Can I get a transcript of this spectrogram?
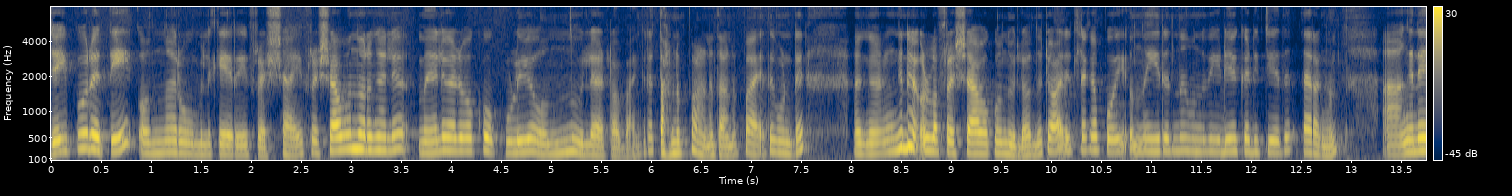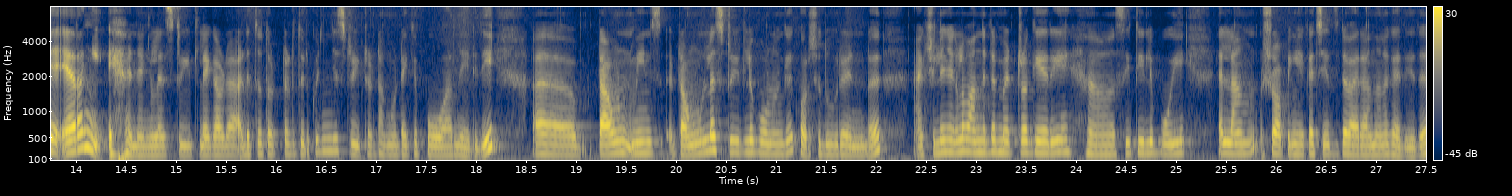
ജയ്പൂർ എത്തി ഒന്ന് റൂമിൽ കയറി ഫ്രഷായി. ഫ്രഷ് ആവുമെന്ന് പറഞ്ഞാൽ മേൽ കഴിവൊക്കെ കുളിയോ ഒന്നുമില്ല കേട്ടോ. ഭയങ്കര തണുപ്പാണ്. തണുപ്പായത് കൊണ്ട് അങ്ങനെ ഉള്ള ഫ്രഷ് ആവൊക്കെ ഒന്നുമില്ല ഒന്ന് ടോയ്ലറ്റിലൊക്കെ പോയി ഒന്ന് ഇരുന്ന് ഒന്ന് വീഡിയോ ഒക്കെ എഡിറ്റ് ചെയ്ത് ഇറങ്ങും. അങ്ങനെ ഇറങ്ങി. ഞങ്ങൾ സ്ട്രീറ്റിലേക്ക് അവിടെ അടുത്ത് തൊട്ടടുത്തൊരു കുഞ്ഞ് സ്ട്രീറ്റ് ഉണ്ട്. അങ്ങോട്ടേക്ക് പോകാമെന്ന് കരുതി. ടൗൺ മീൻസ് ടൗണിലെ സ്ട്രീറ്റിൽ പോകണമെങ്കിൽ കുറച്ച് ദൂരം ഉണ്ട് ആക്ച്വലി ഞങ്ങൾ വന്നിട്ട് മെട്രോ കയറി സിറ്റിയിൽ പോയി എല്ലാം ഷോപ്പിംഗ് ഒക്കെ ചെയ്തിട്ട് വരാമെന്നാണ് കരുതിയത്.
